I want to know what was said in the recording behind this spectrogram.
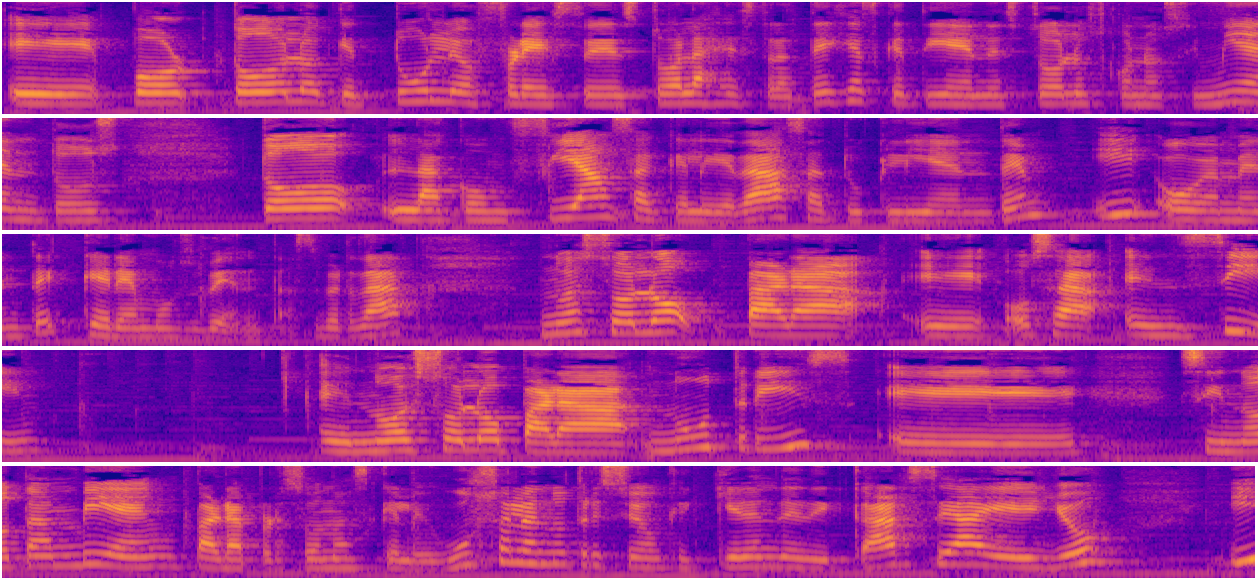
eh, por todo lo que tú le ofreces, todas las estrategias que tienes, todos los conocimientos, toda la confianza que le das a tu cliente y obviamente queremos ventas, ¿verdad? No es solo para, eh, o sea, en sí, eh, no es solo para Nutris, eh, sino también para personas que les gusta la nutrición, que quieren dedicarse a ello y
